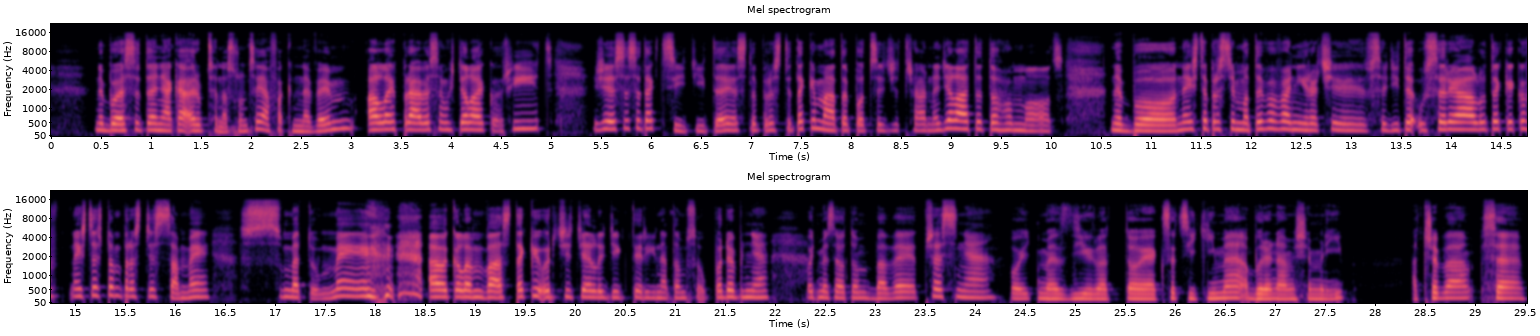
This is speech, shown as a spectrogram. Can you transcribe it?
nebo jestli to je nějaká erupce na slunci, já fakt nevím, ale právě jsem chtěla jako říct, že jestli se tak cítíte, jestli prostě taky máte pocit, že třeba neděláte toho moc, nebo nejste prostě motivovaní, radši sedíte u seriálu, tak jako nejste v tom prostě sami, jsme tu my a kolem vás taky určitě lidi, kteří na tom jsou podobně. Pojďme se o tom bavit, Přesně. pojďme sdílet to, jak se cítíme a bude nám všem líp. A třeba se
